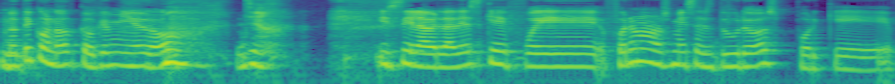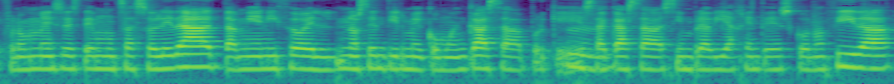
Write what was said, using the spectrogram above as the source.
no te conozco, qué miedo. ya. Y sí, la verdad es que fue, fueron unos meses duros porque fueron meses de mucha soledad, también hizo el no sentirme como en casa porque en esa mm. casa siempre había gente desconocida,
